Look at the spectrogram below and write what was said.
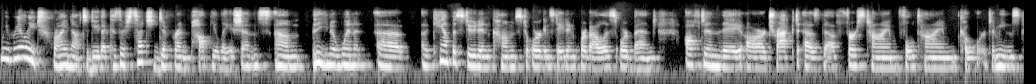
We really try not to do that because there's such different populations. Um, you know, when uh, a campus student comes to Oregon State in Corvallis or Bend, often they are tracked as the first time full time cohort. It means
